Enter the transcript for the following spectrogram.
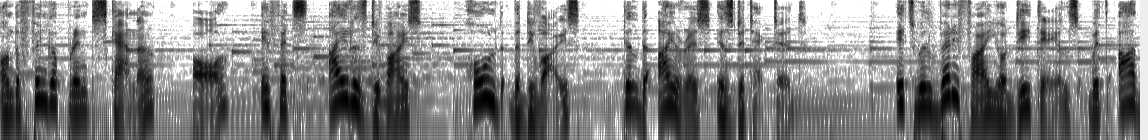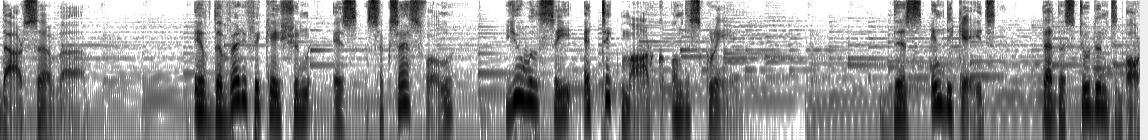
on the fingerprint scanner or if it's iris device, hold the device till the iris is detected. It will verify your details with Aadhaar server. If the verification is successful, you will see a tick mark on the screen. This indicates that the student or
